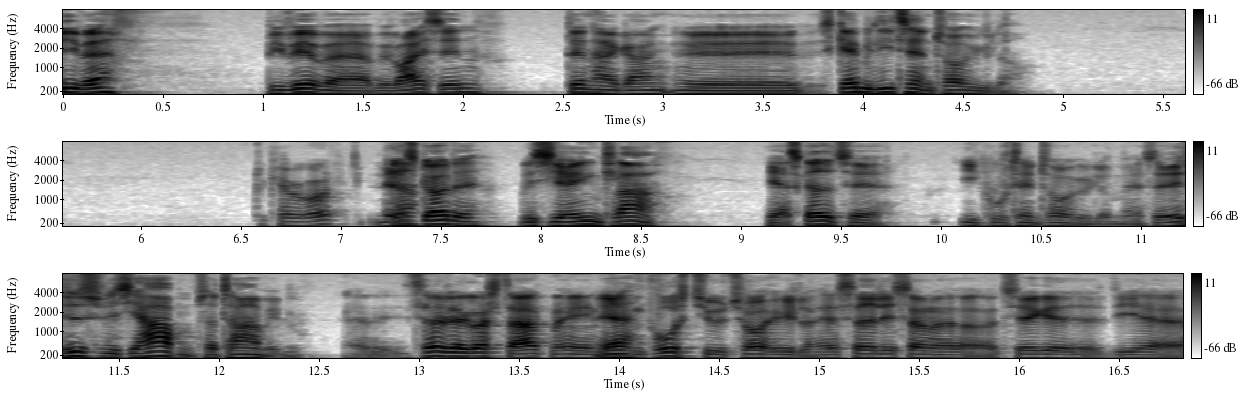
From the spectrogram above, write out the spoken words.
Ved I hvad? Vi er ved at være ved vejs ende den her gang. Øh, skal vi lige tage en tårhylder? Det kan vi godt. Lad os ja. gøre det, hvis I er en klar. Jeg har skrevet til jer, I kunne tage en tårhylder med. Så jeg synes, hvis I har dem, så tager vi dem. Ja, så vil jeg godt starte med en, ja. en positiv tårhylder. Jeg sad lige sådan og tjekkede de her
